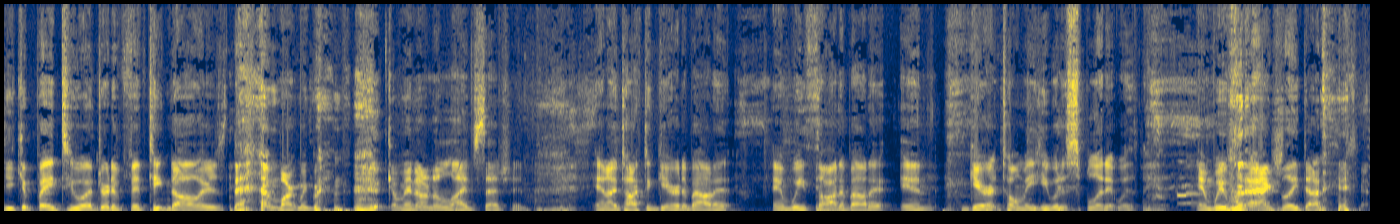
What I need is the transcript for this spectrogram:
you can pay two hundred and fifteen dollars to have Mark McGrath come in on a live session. And I talked to Garrett about it, and we thought about it, and Garrett told me he would have split it with me, and we would have actually done it.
